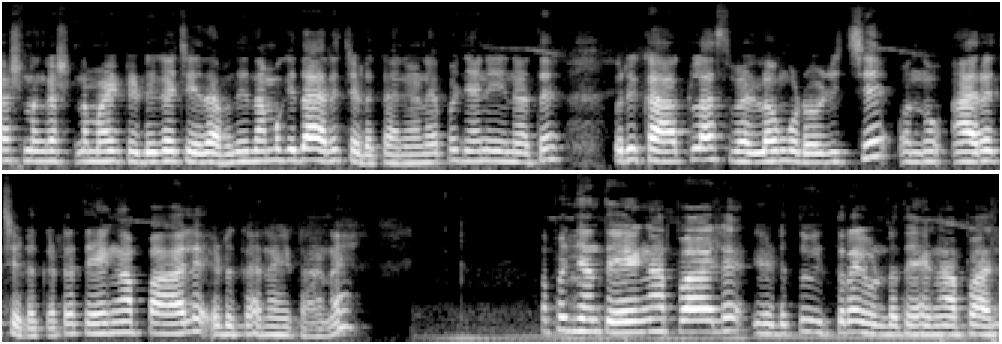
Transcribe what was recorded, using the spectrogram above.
കഷ്ണം കഷ്ണമായിട്ട് ഇടുക ചെയ്താൽ മതി. നമുക്കിത് അരച്ചെടുക്കാനാണ്. അപ്പോൾ ഞാൻ ഇതിനകത്ത് ഒരു കാ ഗ്ലാസ് വെള്ളവും കൂടെ ഒഴിച്ച് ഒന്ന് അരച്ചെടുക്കട്ടെ. തേങ്ങാപ്പാൽ എടുക്കാനായിട്ടാണ്. അപ്പം ഞാൻ തേങ്ങാപ്പാൽ എടുത്തു. ഇത്രയുണ്ട് തേങ്ങാപ്പാൽ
